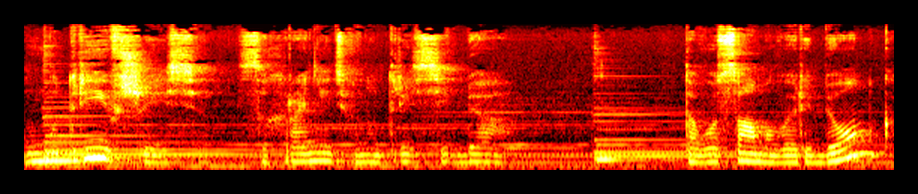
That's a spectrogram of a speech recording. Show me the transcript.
умудрившиеся сохранить внутри себя того самого ребенка,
